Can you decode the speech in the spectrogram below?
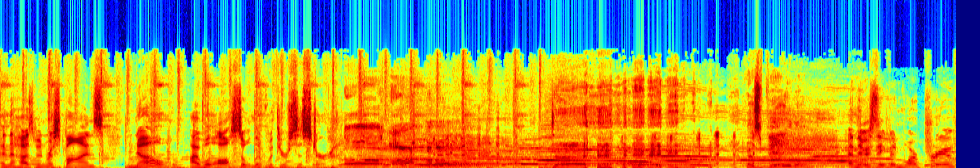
And the husband responds, No, I will also live with your sister. Oh, oh. dang. That's brutal. And there's even more proof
